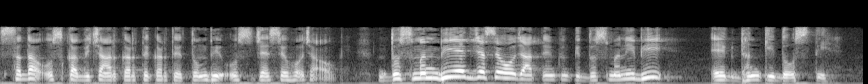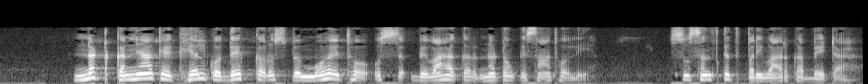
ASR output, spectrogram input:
सदा उसका विचार करते करते तुम भी उस जैसे हो जाओगे। दुश्मन भी एक जैसे हो जाते हैं, क्योंकि दुश्मनी भी एक ढंग की दोस्ती है। नट कन्या के खेल को देखकर उस पर मोहित हो, उससे विवाह कर नटों के साथ हो लिया। सुसंस्कृत परिवार का बेटा है।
